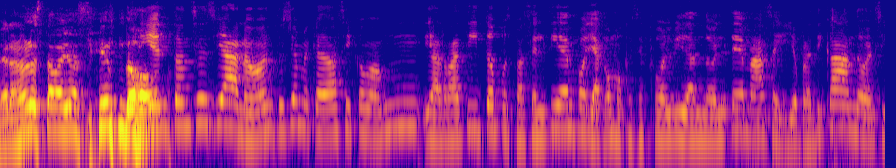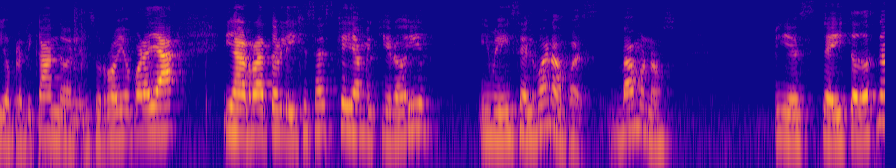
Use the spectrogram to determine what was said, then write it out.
Pero no lo estaba yo haciendo. Y entonces ya, ¿no? Entonces ya me quedo así como, mm, y al ratito, pues pasé el tiempo, ya como que se fue olvidando el tema, seguí yo platicando, él siguió platicando, él en su rollo por allá, y al rato le dije, ¿sabes qué? Ya me quiero ir. Y me dice él, bueno, pues vámonos. Y este, y todos, no,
